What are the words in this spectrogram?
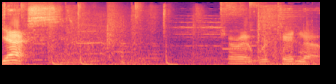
Yes! Alright, we're good now.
